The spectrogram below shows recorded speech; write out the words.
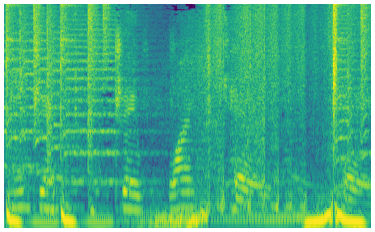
DJ J Y K K.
